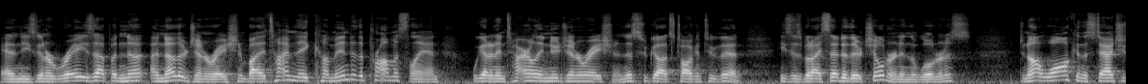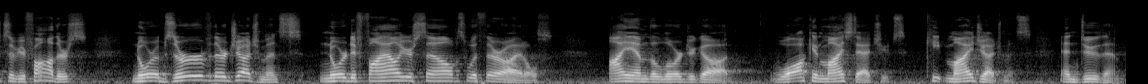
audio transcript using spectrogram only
And he's going to raise up an- another generation. By the time they come into the promised land, we got an entirely new generation. And this is who God's talking to then. He says, But I said to their children in the wilderness, Do not walk in the statutes of your fathers, nor observe their judgments, nor defile yourselves with their idols. I am the Lord your God. Walk in my statutes, keep my judgments, and do them.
